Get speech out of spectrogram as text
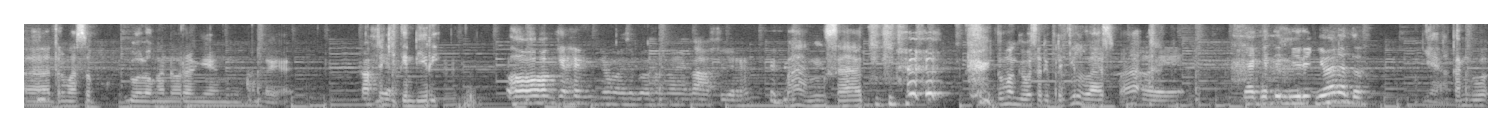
Eh, termasuk golongan orang yang apa ya kafir. nyakitin diri. Oh kirain termasuk golongan yang kafir. Bangsat. Itu mah gak usah diperjelas pak. Oh iya. Nyakitin diri gimana tuh? Ya kan gue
